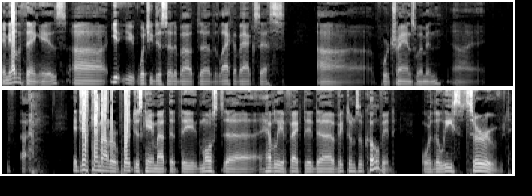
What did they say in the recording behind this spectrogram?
And the other thing is uh, you, you, what you just said about uh, the lack of access uh, for trans women. Uh, it just came out, a report just came out that the most uh, heavily affected victims of COVID or the least served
